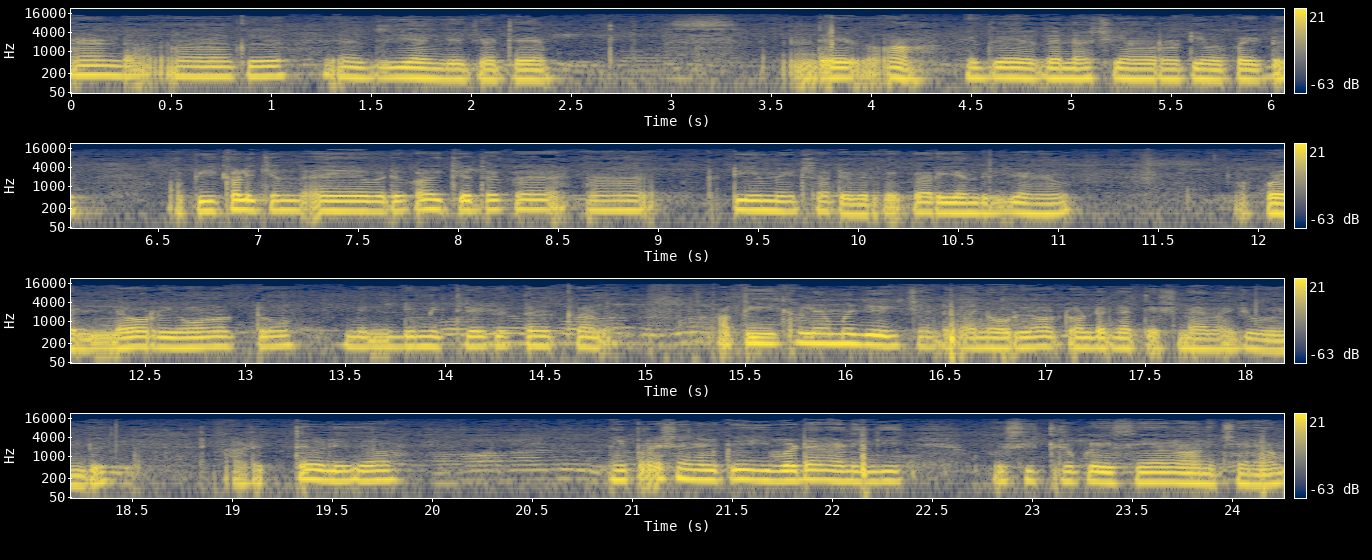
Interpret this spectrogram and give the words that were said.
വേണ്ട നമുക്ക് ഇത് ചെയ്യാൻ ചോദിച്ചു മറ്റേ എന്തായിരുന്നു ആ ഇത് തന്നെ ചെയ്യാന്ന് പറഞ്ഞ ടീമപ്പായിട്ട് അപ്പോൾ ഈ കളിക്കുന്ന ഇവർ കളിക്കത്തൊക്കെ ടീംമേറ്റ്സ് ആട്ടെ ഇവർക്കൊക്കെ അറിയാൻ തരികയാണ് അപ്പോൾ എല്ലാം ഒറിയോണിട്ടും ലിമിറ്റിലേക്ക് ഇട്ട് നിൽക്കുകയാണ് അപ്പോൾ ഈ കളി നമ്മൾ ജയിച്ചിട്ടുണ്ട്. കാരണം തന്നെ അത്യാവശ്യം ഡാമേജ് പോയിട്ടുണ്ട് അടുത്ത കളി ഇതാ. ഈ പ്രാവശ്യം ഞങ്ങൾക്ക് ഇവിടെ ആണെങ്കിൽ ഒരു സീക്രട്ട് പ്ലേസ് ഞാൻ കാണിച്ചു തരാം.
